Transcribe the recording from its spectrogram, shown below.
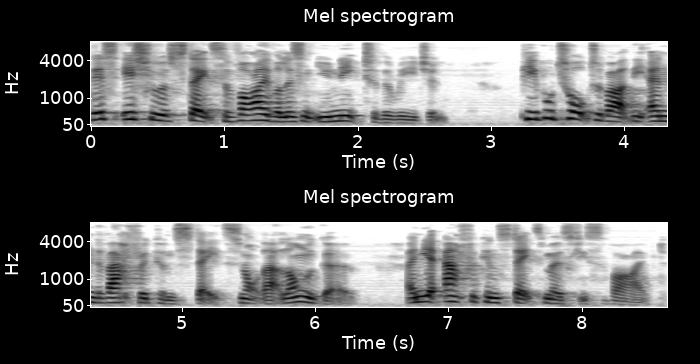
this issue of state survival isn't unique to the region. People talked about the end of African states not that long ago, and yet African states mostly survived.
